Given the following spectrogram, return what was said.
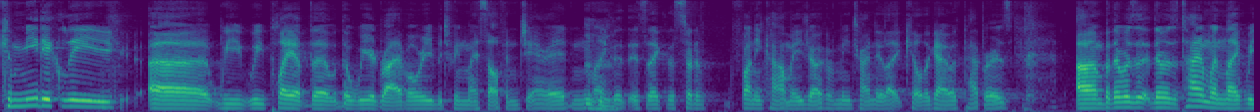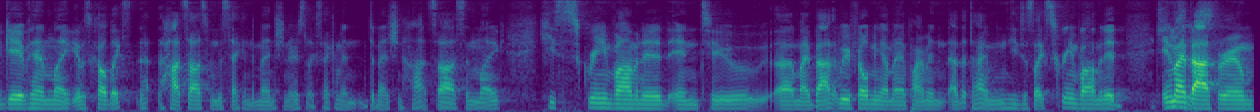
comedically, uh, we we play up the the weird rivalry between myself and Jared, and like it's like this sort of funny comedy joke of me trying to like kill the guy with peppers. Um, but there was a there was a time when like we gave him like it was called like hot sauce from the second dimension or it's like second dimension hot sauce and like he scream vomited into uh, my bath. We were filming at my apartment at the time and he just like scream vomited in my bathroom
